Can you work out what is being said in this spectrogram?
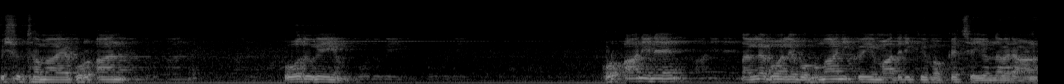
വിശുദ്ധമായ ഖുർആൻ ഓതുകയും ഖുർആാനിനെ നല്ലപോലെ ബഹുമാനിക്കുകയും ആദരിക്കുകയും ഒക്കെ ചെയ്യുന്നവരാണ്.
